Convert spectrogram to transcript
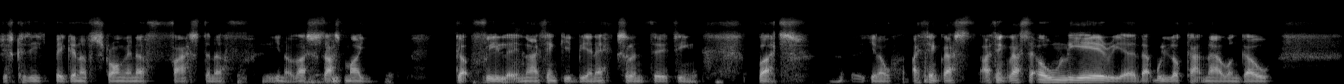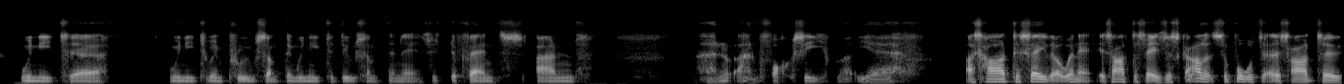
just because he's big enough, strong enough, fast enough. You know, that's that's my gut feeling. I think he'd be an excellent 13. But you know, I think that's I think that's the only area that we look at now and go, we need to we need to improve something. We need to do something there. It's just defence and and and Foxy. But yeah, that's hard to say though, isn't it? It's hard to say. As a Scarlet supporter, it's hard to.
